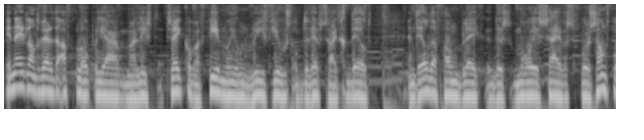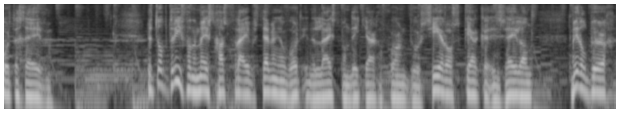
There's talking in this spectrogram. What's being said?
In Nederland werden de afgelopen jaar maar liefst 2,4 miljoen reviews op de website gedeeld. Een deel daarvan bleek dus mooie cijfers voor Zandvoort te geven. De top 3 van de meest gastvrije bestemmingen wordt in de lijst van dit jaar gevormd door Seros Kerken in Zeeland, Middelburg,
